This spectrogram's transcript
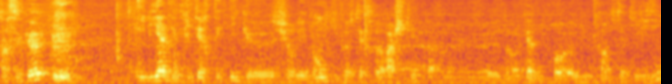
parce que il y a des critères techniques euh, sur les banques qui peuvent être rachetés par, euh, dans le cadre du, du quantitative easing,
